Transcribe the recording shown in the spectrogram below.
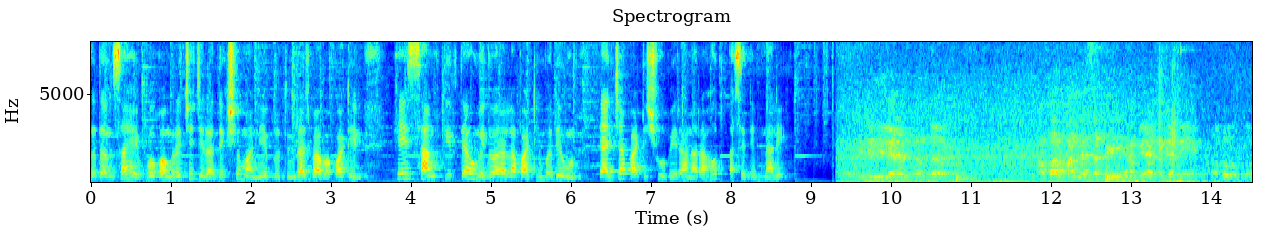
कदम साहेब व काँग्रेसचे जिल्हाध्यक्ष माननीय पृथ्वीराज बाबा पाटील हे सांगतील त्या उमेदवाराला पाठिंबा देऊन त्यांच्या पाठीशी उभे राहणार आहोत असे ते म्हणाले. आभार मानण्यासाठी आम्ही या ठिकाणी आलो होतो.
